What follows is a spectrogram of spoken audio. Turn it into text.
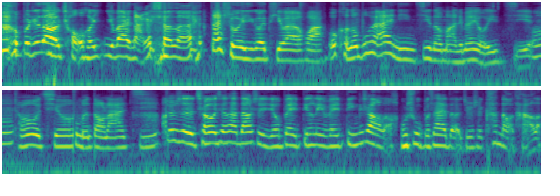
不知道丑和意外哪个先来？再说一个题外话，我可能不会爱你，你记得吗？里面有一集，嗯陈又青出门倒垃圾，就是陈友清，他当时已经被丁立威盯上了，无处不在的，就是看到他了，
